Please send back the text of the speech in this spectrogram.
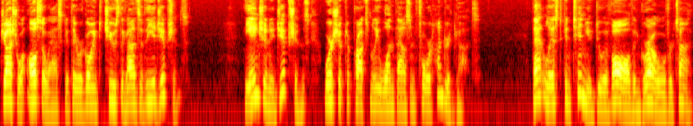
Joshua also asked if they were going to choose the gods of the Egyptians. The ancient Egyptians worshipped approximately 1,400 gods. That list continued to evolve and grow over time.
